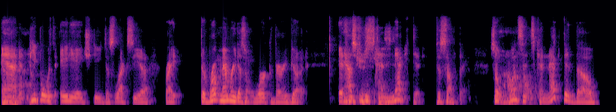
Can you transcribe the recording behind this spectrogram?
And uh-huh. people with ADHD, dyslexia, right? The rote memory doesn't work very good. It has to be connected to something. So once it's connected, though,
